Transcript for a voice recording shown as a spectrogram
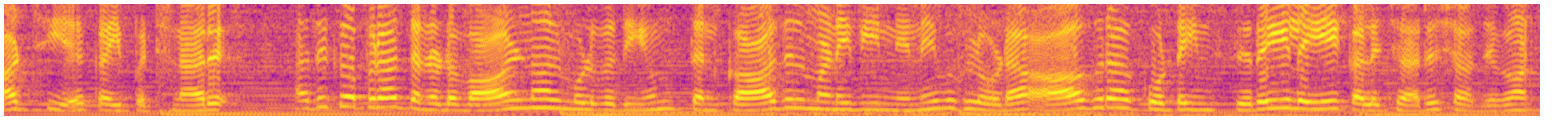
ஆட்சியை கைப்பற்றினாரு. அதுக்கப்புறம் தன்னோட வாழ்நாள் முழுவதையும் தன் காதல் மனைவியின் நினைவுகளோட ஆக்ரா கோட்டையின் சிறையிலேயே கழிச்சாரு ஷாஜகான்.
